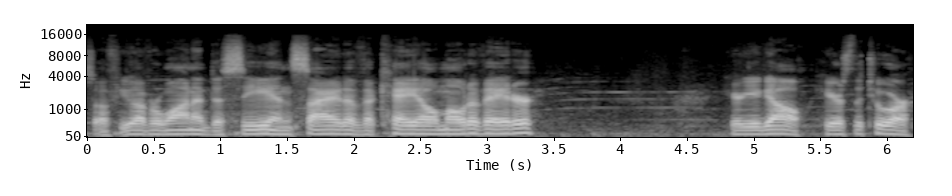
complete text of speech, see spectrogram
So if you ever wanted to see inside of a Cayo motivator, here you go. Here's the tour.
